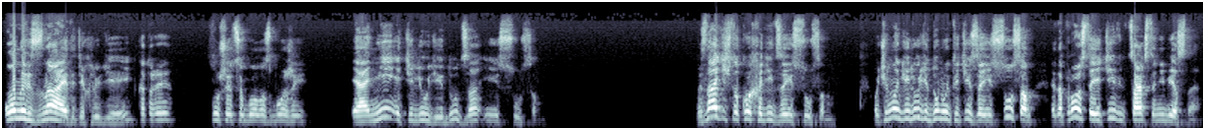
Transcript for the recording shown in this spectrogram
Он их знает, этих людей, которые слушаются голос Божий, и они, эти люди, идут за Иисусом. Вы знаете, что такое ходить за Иисусом? Очень многие люди думают, идти за Иисусом – это просто идти в Царство Небесное.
